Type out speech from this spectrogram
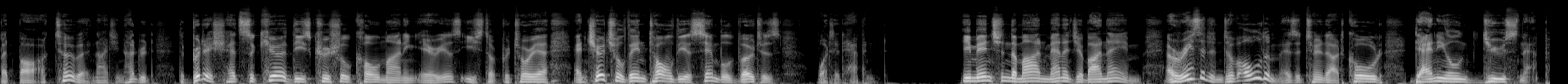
But by October 1900, the British had secured these crucial coal mining areas east of Pretoria, and Churchill then told the assembled voters what had happened. He mentioned the mine manager by name, a resident of Oldham, as it turned out, called Daniel Dewsnap.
